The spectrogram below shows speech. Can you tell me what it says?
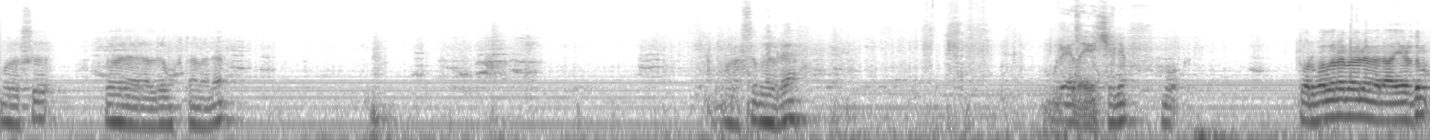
Burası böyle herhalde muhtemelen. Burası böyle. Buraya da geçelim. Bu torbalara böyle böyle ayırdım.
